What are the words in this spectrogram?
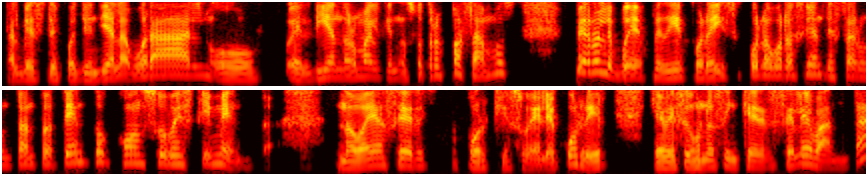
tal vez después de un día laboral o el día normal que nosotros pasamos, pero les voy a pedir por ahí su colaboración de estar un tanto atento con su vestimenta. No vaya a ser porque suele ocurrir que a veces uno sin querer se levanta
